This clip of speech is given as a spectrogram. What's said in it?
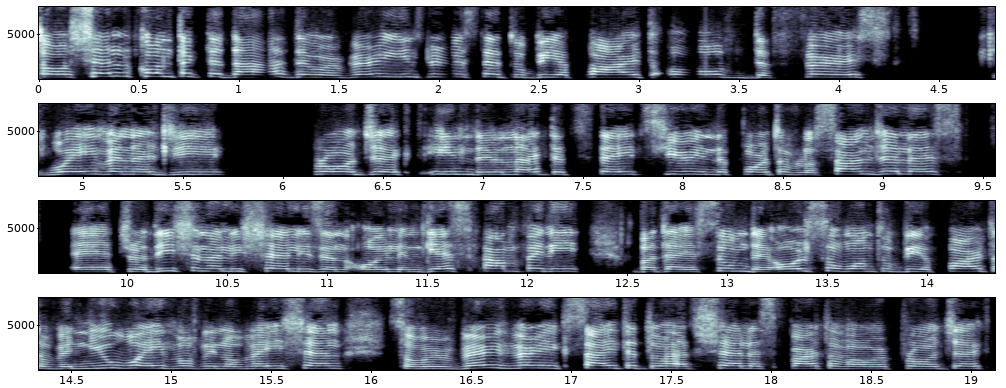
So Shell contacted us. They were very interested to be a part of the first wave energy project in the United States here in the port of Los Angeles. Uh, traditionally, Shell is an oil and gas company, but I assume they also want to be a part of a new wave of innovation. So we're very, very excited to have Shell as part of our project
